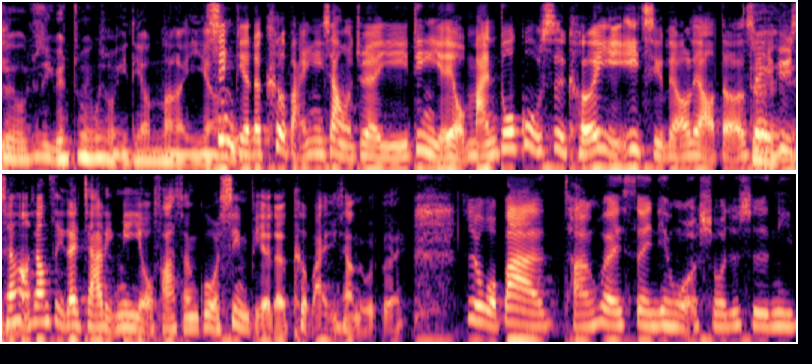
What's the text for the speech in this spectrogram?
对，我就是原住民，为什么一定要那样？性别的刻板印象，我觉得一定也有蛮多故事可以一起聊聊的。所以雨辰好像自己在家里面有发生过性别的刻板印象，对不对？就是我爸常会碎念我说，就是你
